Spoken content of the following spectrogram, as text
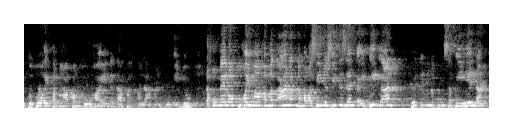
Ito po ay panghabang buhay na dapat malaman po ninyo. Na kung meron po kayong mga kamag-anak na mga senior citizen, kaibigan, pwede nyo na pong sabihin na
